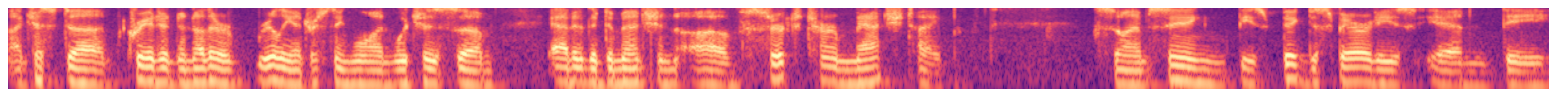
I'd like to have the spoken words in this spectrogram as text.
I just uh, created another really interesting one, which is um, added the dimension of search term match type. So I'm seeing these big disparities in the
